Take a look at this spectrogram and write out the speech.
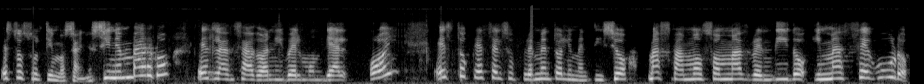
estos últimos años. Sin embargo, es lanzado a nivel mundial hoy esto que es el suplemento alimenticio más famoso, más vendido y más seguro.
